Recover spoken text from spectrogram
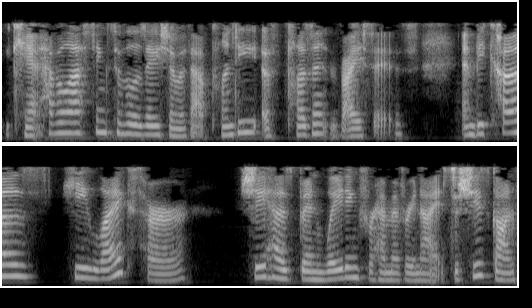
You can't have a lasting civilization without plenty of pleasant vices. And because he likes her, she has been waiting for him every night. So she's gone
